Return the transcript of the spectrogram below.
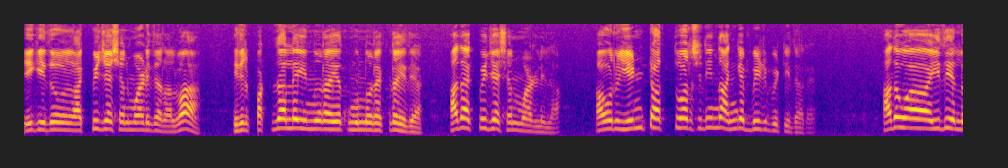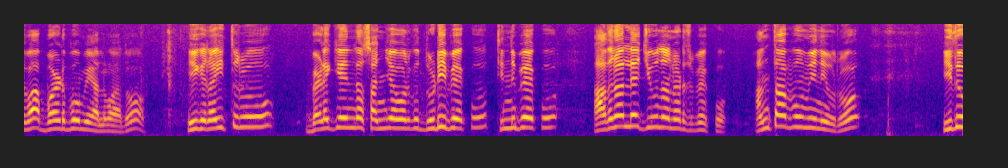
ಈಗ ಇದು ಅಕ್ವಿಜೇಷನ್ ಮಾಡಿದಾರಲ್ವಾ? ಇದ್ರ ಪಕ್ಕದಲ್ಲೇ ಇನ್ನೂರೈವತ್ತು ಮುನ್ನೂರು ಎಕರೆ ಇದೆ. ಅದು ಅಕ್ವಿಜೇಷನ್ ಮಾಡಲಿಲ್ಲ. ಅವರು ಎಂಟು ಹತ್ತು ವರ್ಷದಿಂದ ಹಂಗೆ ಬಿಟ್ಬಿಟ್ಟಿದ್ದಾರೆ ಅದು ಇದು ಇಲ್ವಾ? ಬರ್ಡ್ ಭೂಮಿ ಅಲ್ವಾ ಅದು? ಈಗ ರೈತರು ಬೆಳಗ್ಗೆಯಿಂದ ಸಂಜೆವರೆಗೂ ದುಡಿಬೇಕು ತಿನ್ನಬೇಕು ಅದರಲ್ಲೇ ಜೀವನ ನಡೆಸಬೇಕು. ಅಂಥ ಭೂಮಿ ನೀವು ಇದು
